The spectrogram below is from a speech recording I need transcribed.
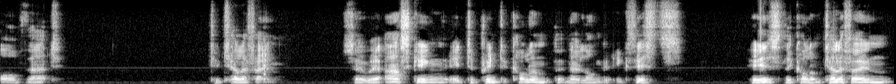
of that to telephone. So we're asking it to print a column that no longer exists. Here's the column telephone.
